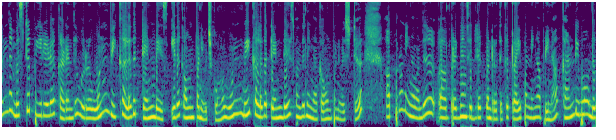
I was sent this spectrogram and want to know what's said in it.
அந்த மிஸ்டு பீரியடை கடந்து ஒரு ஒன் வீக் அல்லது டென் டேஸ் இதை கவுண்ட் பண்ணி வச்சுக்கோங்க. ஒன் வீக் அல்லது டென் டேஸ் வந்து நீங்கள் கவுண்ட் பண்ணி வச்சுட்டு அப்புறம் நீங்கள் வந்து ப்ரெக்னென்சி டிடெக்ட் பண்ணுறதுக்கு ட்ரை பண்ணீங்க அப்படின்னா கண்டிப்பாக வந்து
